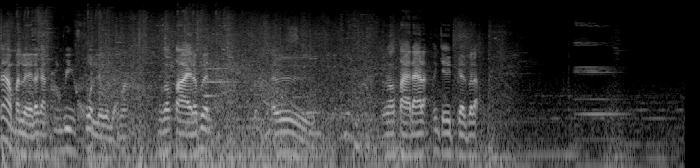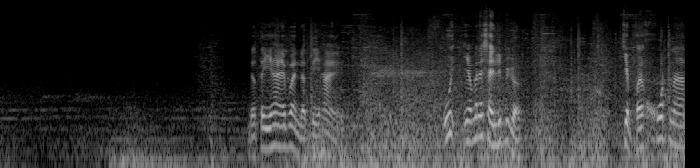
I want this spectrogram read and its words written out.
ไม่เอามันเลยแล้วกันวิ่งโคตรเร็วเลยมามึงต้องตายแล้วเพื่อน เออมึงต้องตายได้ละมึงจะอึดเกินไปละเดี๋ยวตีให้เพื่อนเดี๋ยวตีให้ อุ้ยยังไม่ได้ใช้ลิฟต์อีกเหรอ เก็บไปโคตรนาน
